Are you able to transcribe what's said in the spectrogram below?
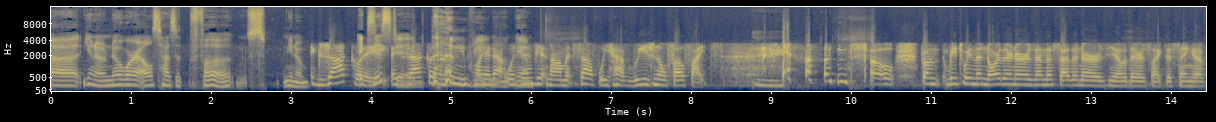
uh, you know, nowhere else has it pho. You know, Exactly. Existed Exactly. And as you pointed out, within yeah. Vietnam itself, we have regional pho fights. And so, from between the Northerners and the Southerners, you know, there's like this thing of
